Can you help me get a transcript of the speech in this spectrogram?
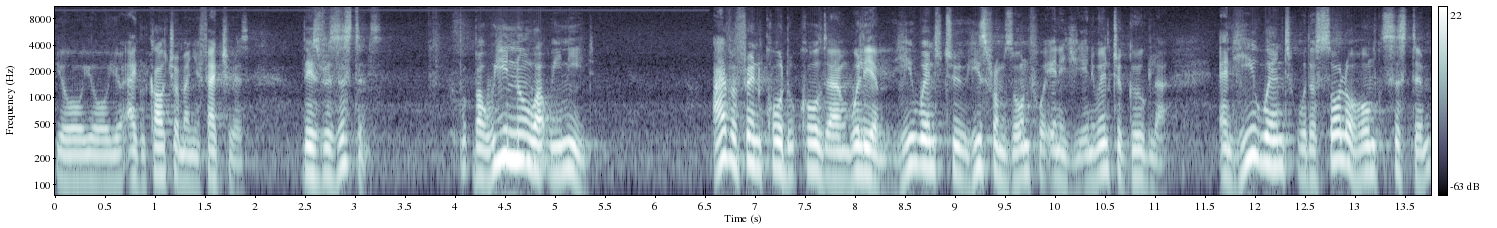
your, your, your agricultural manufacturers, there's resistance. But we know what we need. I have a friend called, called um, William. He went to, he's from Zone 4 Energy, and he went to Googler. And he went with a solar home system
